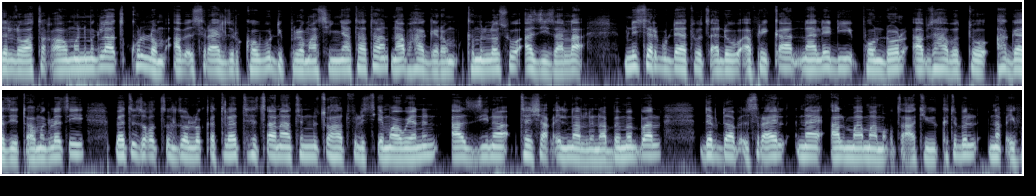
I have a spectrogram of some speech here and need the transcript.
ዘለዋ ተቓውሞ ንምግላጽ ኩሎም ኣብ እስራኤል ዝርከቡ ዲፕሎማሰኛታታ ናብ ሃገሮም ክምለሱ ኣዚዛ'ላ። ሚኒስተር ጉዳያት ወጻኢ ደቡብ ኣፍሪቃ ናሌዲ ፖንዶር ኣብ ዝሃበቶ ጋዜጣዊ መግለጺ በቲ ዝቕጽል ዘሎ ቅትለት ህጻናትን ንጹሃት ፍልስጤማውያንን ኣዚና ተሻቒልና ኣለና ብምባል ደብዳብ እስራኤል ናይ ኣልማማ መቕጻዕቲ እዩ ክትብል ነቒፋ።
